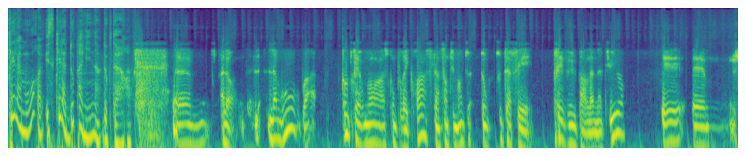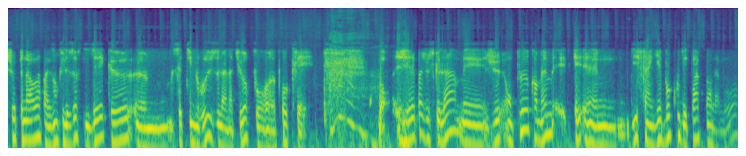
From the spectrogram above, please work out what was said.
qu'est l'amour et ce qu'est la dopamine, docteur? Euh, alors, l'amour, bah, contrairement à ce qu'on pourrait croire, c'est un sentiment donc tout à fait prévu par la nature. Et euh, Schopenhauer, par exemple, philosophe, disait que euh, c'est une ruse de la nature pour euh, procréer. Bon, j'irai pas jusque là, mais je, on peut quand même distinguer beaucoup d'étapes dans l'amour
